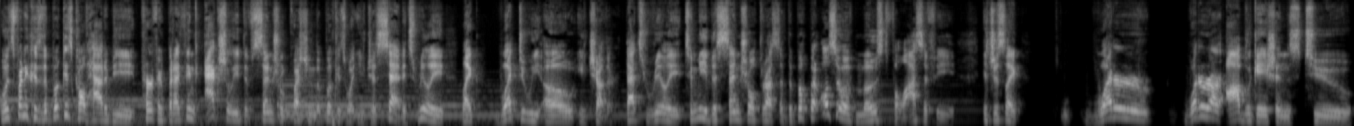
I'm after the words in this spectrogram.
Well, it's funny because the book is called How to Be Perfect, but I think actually the central question of the book is what you just said. It's really like, what do we owe each other? That's really, to me, the central thrust of the book, but also of most philosophy is just like, what are what are our obligations to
